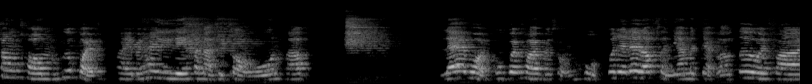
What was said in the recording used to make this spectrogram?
ช่องคอม เพื่อปล่อยไฟไปให้รีเลย์ขนาด 12 โวลต์ครับ และบอร์ดกรุ๊ป Wi-Fi 826ก็จะได้รับสัญญาณมาจากเราเตอร์ Wi-Fi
